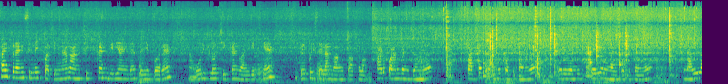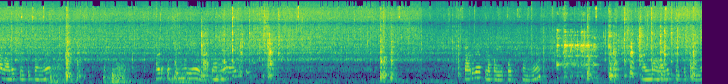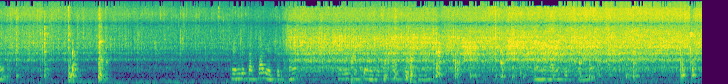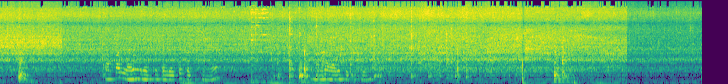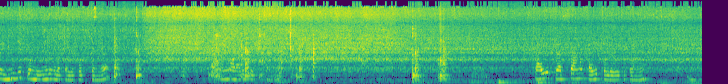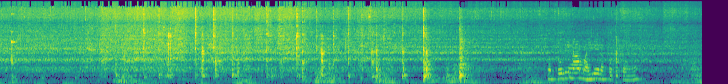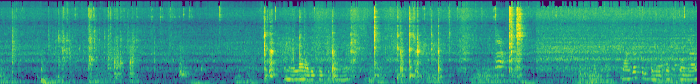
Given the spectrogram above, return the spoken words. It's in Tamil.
ஹாய் ஃப்ரெண்ட்ஸ் இன்றைக்கி பார்த்தீங்கன்னா நான் சிக்கன் பிரியாணி தான் செய்ய போகிறேன் நான் ஒரு கிலோ சிக்கன் வாங்கியிருக்கேன். இப்போ எப்படி செய்யலான்னு வாங்க பார்க்கலாம். அடுப்பு ஆன் பண்ணிக்கோங்க. பட்டை கிராம்பு போட்டுக்கோங்க. ஒரு ரெண்டு பெரிய வெங்காயம் போட்டுக்கோங்க. நல்லா வதக்கி விட்டுக்கோங்க. அடுப்பை சிம்முலேயே வச்சுக்கோங்க. கருவேப்பிலை கொஞ்சம் போட்டுக்கோங்க. நல்லா வதக்கி விட்டுக்கோங்க. ரெண்டு தக்காளி எடுத்துருக்கேன். பெரிய செட்டில் ரெண்டு தக்காளி போட்டுக்கணும் நல்லா வதக்கி வச்சுக்கோங்க. தக்காளி வதங்குறதுக்கு கொஞ்சம் உப்பு போட்டுக்கோங்க. நல்லா வதக்கி வச்சுக்கணும் இப்போ இஞ்சி பூண்டு விழுதுகளை கொஞ்சம் போட்டுக்கோங்க நல்லா வதக்கி வச்சுக்கோங்க தயிர் ஃப்ரெஷ்ஷான தயிர் கொஞ்சம் ஊற்றிக்கோங்க புதினா மல்லி இலை போட்டுக்கோங்க. நல்லா வதக்கி விட்டுக்கோங்க. மஞ்சத்தூள் கொஞ்சம் போட்டுக்கோங்க.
